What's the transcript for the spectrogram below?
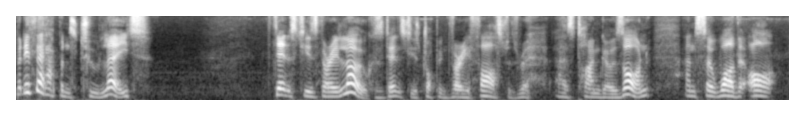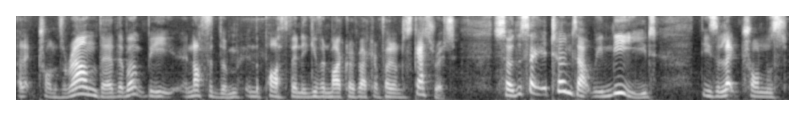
But if that happens too late, the density is very low because the density is dropping very fast as, as time goes on. And so while there are electrons around there, there won't be enough of them in the path of any given microwave background photon to scatter it. So this, it turns out we need these electrons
